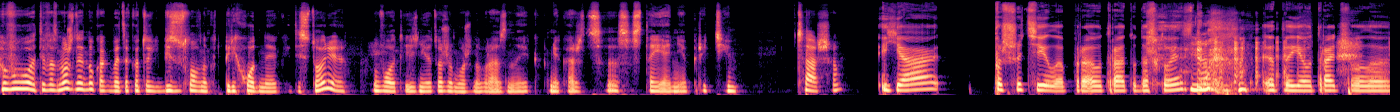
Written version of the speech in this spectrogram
Вот, и, возможно, ну, как бы это какая-то, безусловно, какая-то переходная какая-то история. Вот, из нее тоже можно в разные, как мне кажется, состояния прийти. Саша? Я пошутила про утрату достоинства. Это я утрачивала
